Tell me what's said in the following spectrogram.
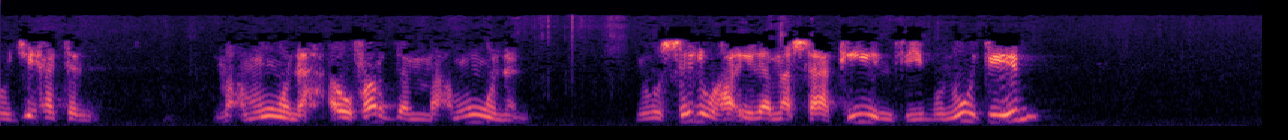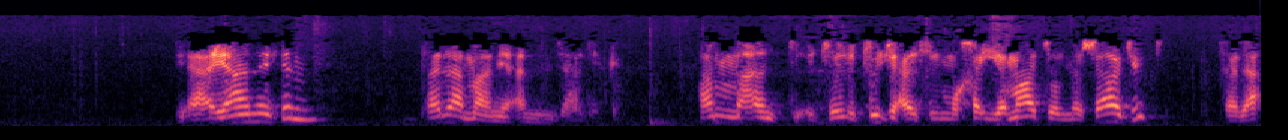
جهة مأمونة أو فردا مأمونا يوصلها إلى مساكين في بيوتهم في أعيانهم فلا مانع من ذلك. أما أن تجعل في المخيمات والمساجد فلا.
